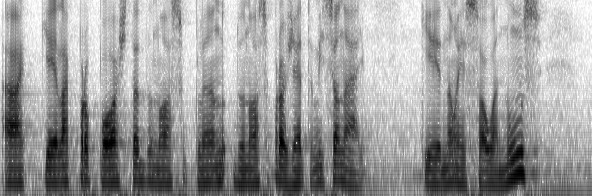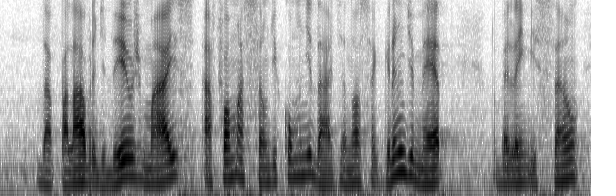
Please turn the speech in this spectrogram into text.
àquela proposta do nosso plano, do nosso projeto missionário, que não é só o anúncio da palavra de Deus, mas a formação de comunidades. A nossa grande meta do Belém Missão é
